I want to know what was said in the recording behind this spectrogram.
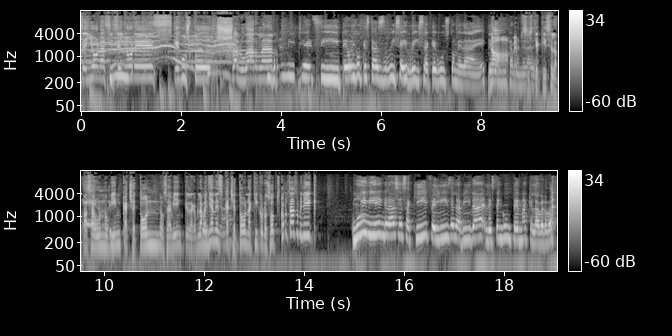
señoras y señores, qué gusto saludarla. Igual mi Jessy, te oigo que estás risa y risa, qué gusto me da, ¿eh? Qué No, pues es de- que aquí se la pasa uno bien cachetón, o sea, bien que la, la Pues mañana es cachetón aquí con nosotros. ¿Cómo estás, Dominique? Muy bien, gracias. Aquí, feliz de la vida. Les tengo un tema que la verdad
